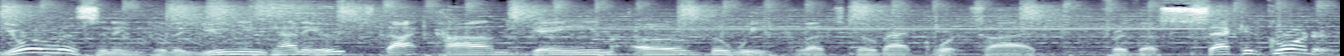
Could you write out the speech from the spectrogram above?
You're listening to the UnionCountyHoops.com's Game of the Week. Let's go back courtside for the second quarter.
